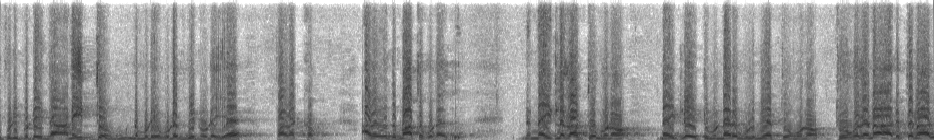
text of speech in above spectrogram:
இப்படிப்பட்ட இந்த அனைத்தும் நம்முடைய உடம்பினுடைய பழக்கம். அதை வந்து மாற்றக்கூடாது நைட்டில் தான் தூங்கணும். நைட்டில் எட்டு மணி நேரம் முழுமையாக தூங்கணும். தூங்கலைன்னா அடுத்த நாள்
